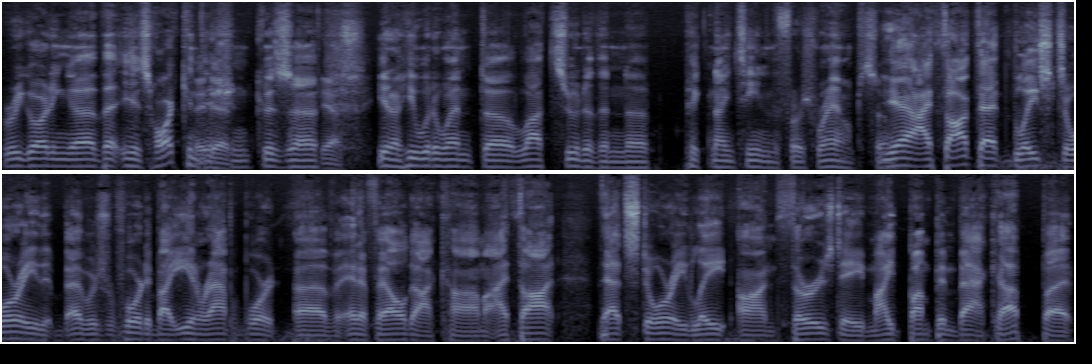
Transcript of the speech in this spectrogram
regarding uh, the, his heart condition, because uh, Yes. you know he would have went uh, a lot sooner than uh, pick 19 in the first round. So Yeah, I thought that late story that was reported by Ian Rapoport of NFL.com, I thought that story late on Thursday might bump him back up, but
